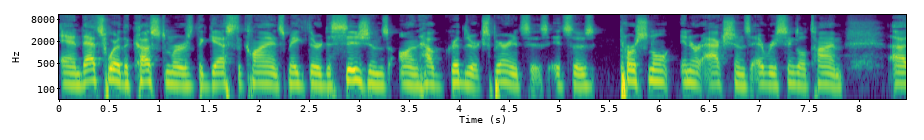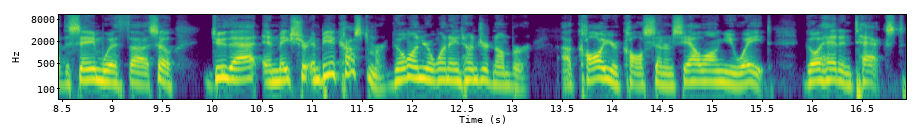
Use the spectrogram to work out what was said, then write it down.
And that's where the customers, the guests, the clients make their decisions on how good their experience is. It's those personal interactions every single time. Uh, the same with, uh, so do that and make sure and be a customer. Go on your 1 800 number. Uh, call your call center and see how long you wait. Go ahead and text.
